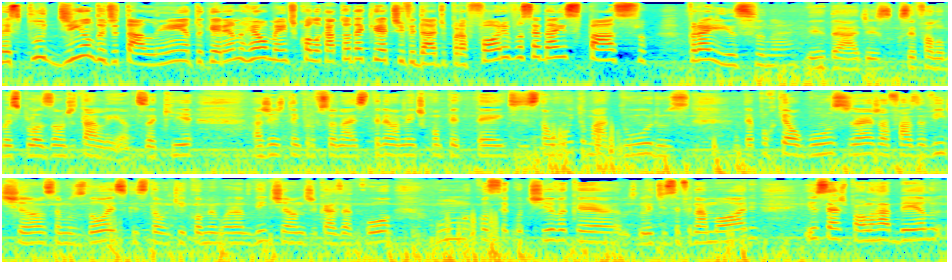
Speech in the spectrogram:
né, explodindo de talento, querendo realmente colocar toda a criatividade para fora e você dá espaço para isso, né? Verdade, é isso que você falou, uma explosão de talentos. Aqui a gente tem profissionais extremamente competentes, estão muito maduros, até porque alguns né, já fazem 20 anos, temos dois que estão aqui comemorando 20 anos de Casa Cor, uma consecutiva, que é Letícia Finamori, e o Sérgio Paulo Rabelo,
